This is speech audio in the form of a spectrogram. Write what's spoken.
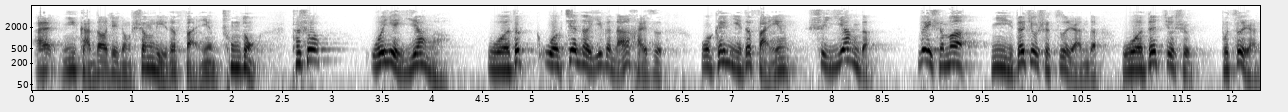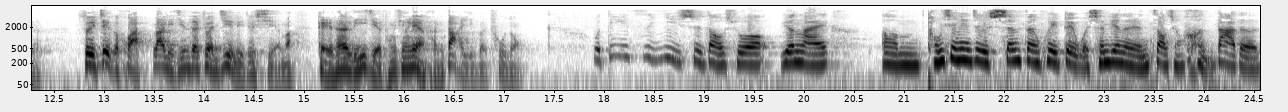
哎，你感到这种生理的反应冲动。他说我也一样啊，我的我见到一个男孩子。我跟你的反应是一样的，为什么你的就是自然的，我的就是不自然的？所以这个话，拉里金在传记里就写嘛，给他理解同性恋很大一个触动。我第一次意识到说，原来，嗯，同性恋这个身份会对我身边的人造成很大的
